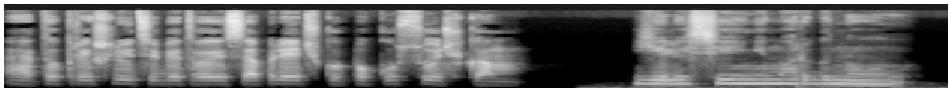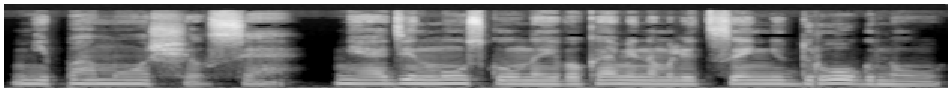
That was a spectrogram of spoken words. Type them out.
а то пришлю тебе твою соплечку по кусочкам». Елисей не моргнул, не поморщился. Ни один мускул на его каменном лице не дрогнул.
